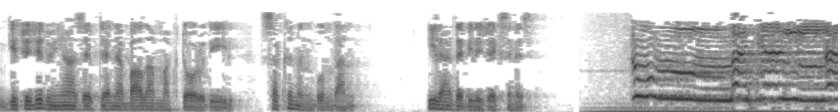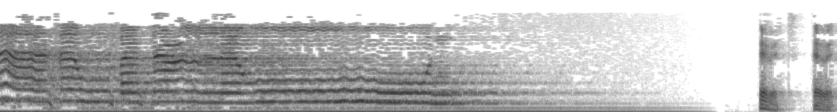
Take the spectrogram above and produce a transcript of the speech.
Geçici dünya zevklerine bağlanmak doğru değil. Sakının bundan. İleride bileceksiniz. ثم كلا سوف تعلمون Evet, evet.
